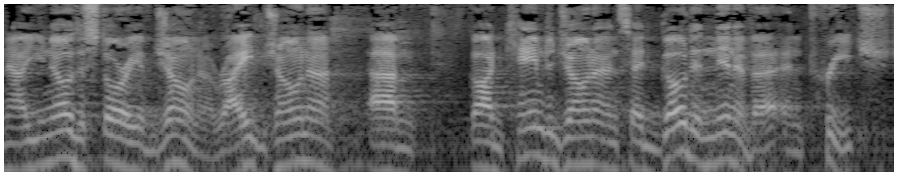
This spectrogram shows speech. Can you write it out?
Now, you know the story of Jonah, right? Jonah, um, God came to Jonah and said, Go to Nineveh and preach.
